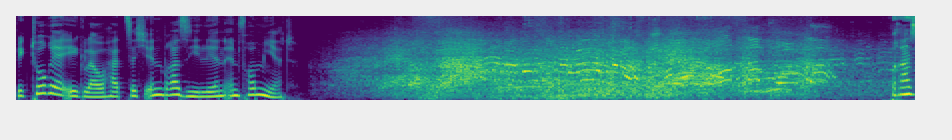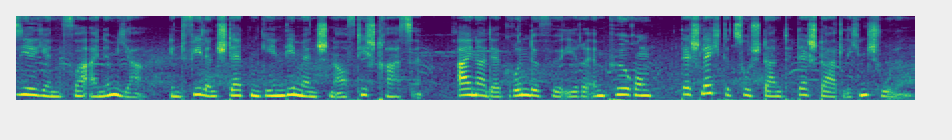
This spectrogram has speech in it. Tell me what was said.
Viktoria Eglau hat sich in Brasilien informiert. Brasilien vor einem Jahr. In vielen Städten gehen die Menschen auf die Straße. Einer der Gründe für ihre Empörung der schlechte Zustand der staatlichen Schulen.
